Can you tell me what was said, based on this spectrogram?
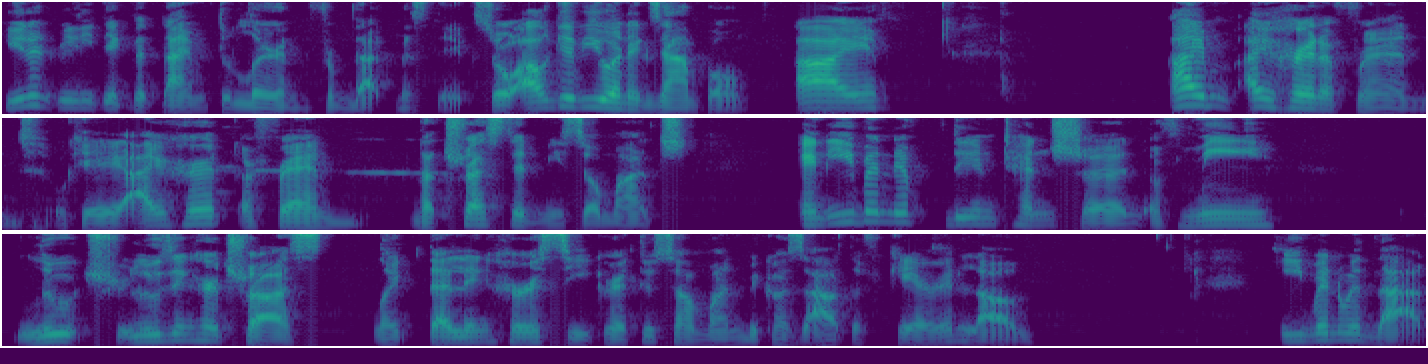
you didn't really take the time to learn from that mistake. So I'll give you an example. I I I hurt a friend. Okay, I hurt a friend that trusted me so much, and even if the intention of me lo- losing her trust, like telling her secret to someone because out of care and love, even with that,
